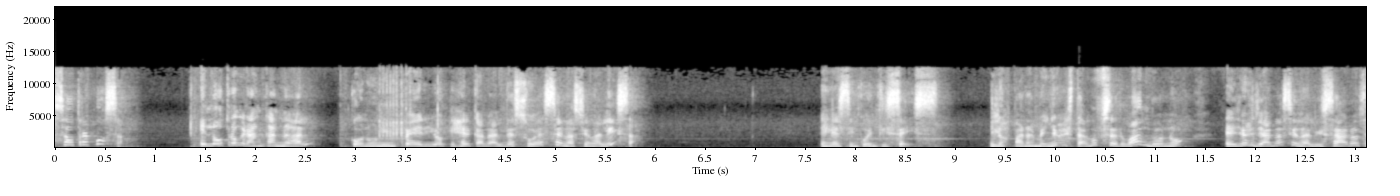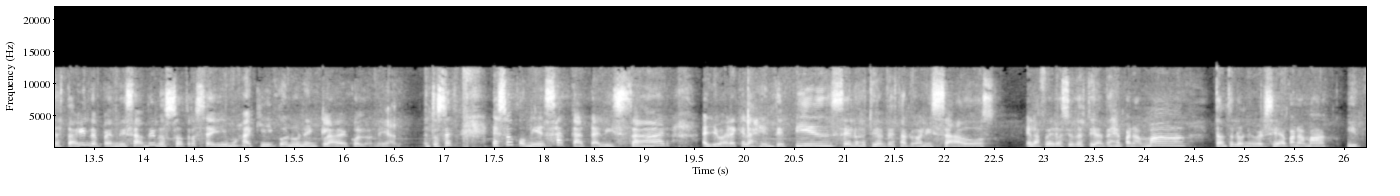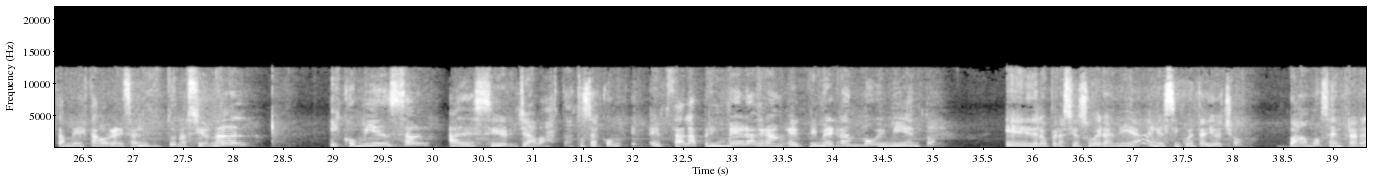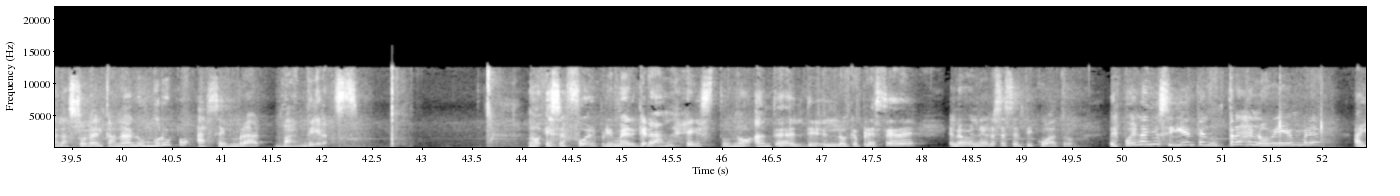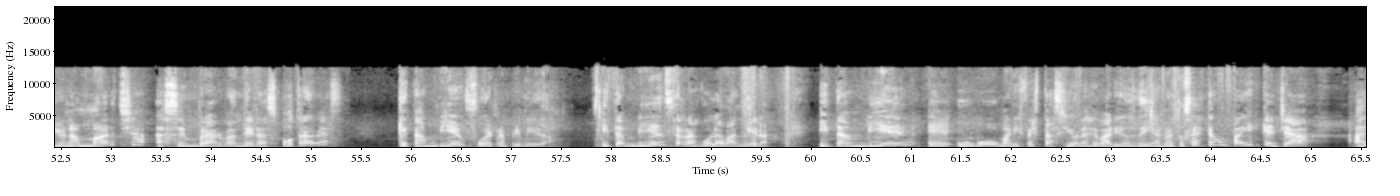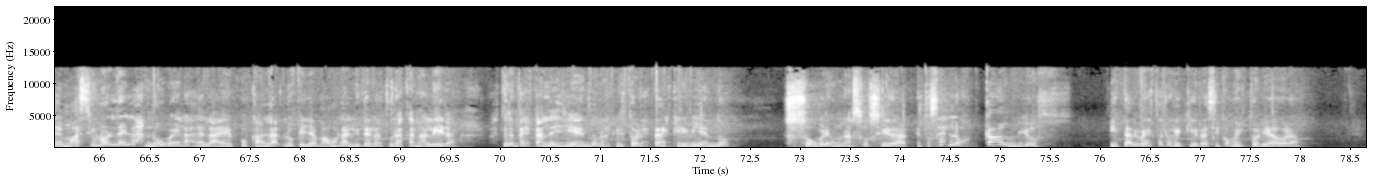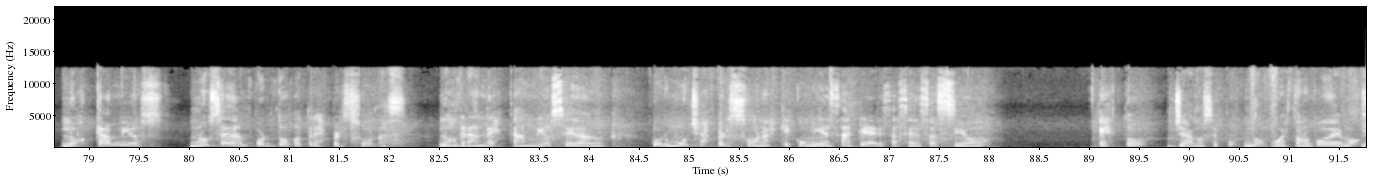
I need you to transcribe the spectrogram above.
pasa otra cosa. El otro gran canal con un imperio, que es el canal de Suez, se nacionaliza en el 56. Y los panameños están observando, ¿no? ellos ya nacionalizaron, se están independizando y nosotros seguimos aquí con un enclave colonial. Entonces, eso comienza a catalizar, a llevar a que la gente piense, los estudiantes están organizados en la Federación de Estudiantes de Panamá, tanto la Universidad de Panamá y también están organizados en el Instituto Nacional y comienzan a decir ya basta. Entonces está la primera gran, el primer gran movimiento eh, de la Operación Soberanía en el 58 vamos a entrar a la zona del canal un grupo a sembrar banderas. ¿No? Ese fue el primer gran gesto, ¿no? Antes de, lo que precede el 9 de enero de 64. Después, el año siguiente, el 3 de noviembre, hay una marcha a sembrar banderas otra vez que también fue reprimida. Y también se rasgó la bandera. Y también eh, hubo manifestaciones de varios días. ¿no? Entonces, este es un país que ya Además, si uno lee las novelas de la época, lo que llamamos la literatura canalera, los estudiantes están leyendo, los escritores están escribiendo sobre una sociedad. Entonces, los cambios, y tal vez esto es lo que quiero decir como historiadora, los cambios no se dan por dos o tres personas. Los grandes cambios se dan por muchas personas que comienzan a crear esa sensación, esto ya no se puede, no, esto no podemos.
